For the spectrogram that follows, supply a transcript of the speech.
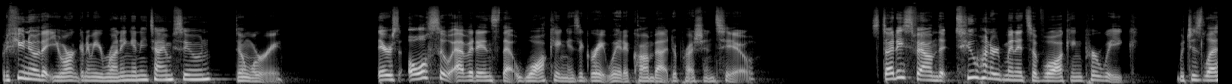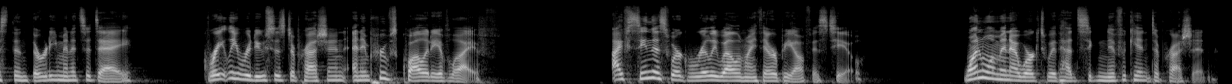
But if you know that you aren't going to be running anytime soon, don't worry. There's also evidence that walking is a great way to combat depression, too. Studies found that 200 minutes of walking per week, which is less than 30 minutes a day, greatly reduces depression and improves quality of life. I've seen this work really well in my therapy office, too. One woman I worked with had significant depression.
